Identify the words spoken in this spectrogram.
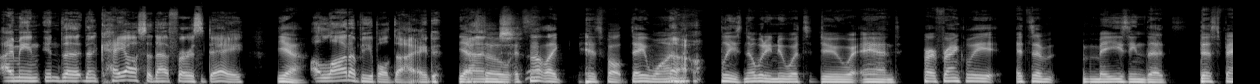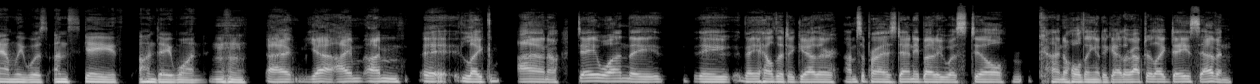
I mean, in the the chaos of that first day, yeah, a lot of people died. yeah. And- so it's not like his fault. Day one, no. please, nobody knew what to do, and quite frankly, it's a, amazing that this family was unscathed on day one. hmm Uh, yeah, I'm. I'm uh, like I don't know. Day one, they they they held it together. I'm surprised anybody was still kind of holding it together after like day seven.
